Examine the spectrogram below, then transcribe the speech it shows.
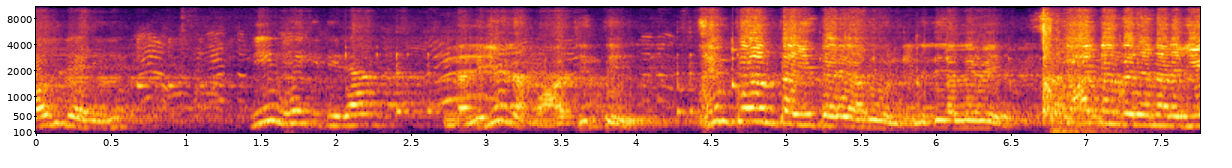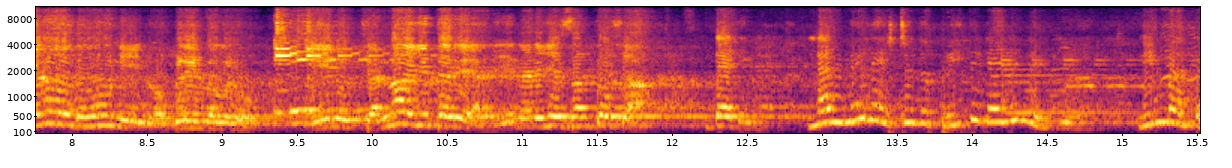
ಹೌದು ಡ್ಯಾಡಿ. ನೀವ್ ಹೇಗಿದ್ದೀರಾ? ನನಗೇನಮ್ಮ ಚಿಂತೆ. ಚಿಂತೆ ಅಂತ ಇದ್ದರೆ ಅದು ನಿನ್ನದೇ ಅಲ್ಲವೇ? ಯಾಕಂದರೆ ನನಗೆ ಇರುವುದು ನೀನು ಒಬ್ಬಳೇ ಮಗಳು. ನೀನು ಚೆನ್ನಾಗಿದ್ದರೆ ಅದೇ ನನಗೆ ಸಂತೋಷ. ಡ್ಯಾಡಿ ನನ್ನ ಮೇಲೆ ಎಷ್ಟೊಂದು ಪ್ರೀತಿ ಡ್ಯಾಡಿ ನಿಮಗೆ. ನಿಮ್ಮಂತ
